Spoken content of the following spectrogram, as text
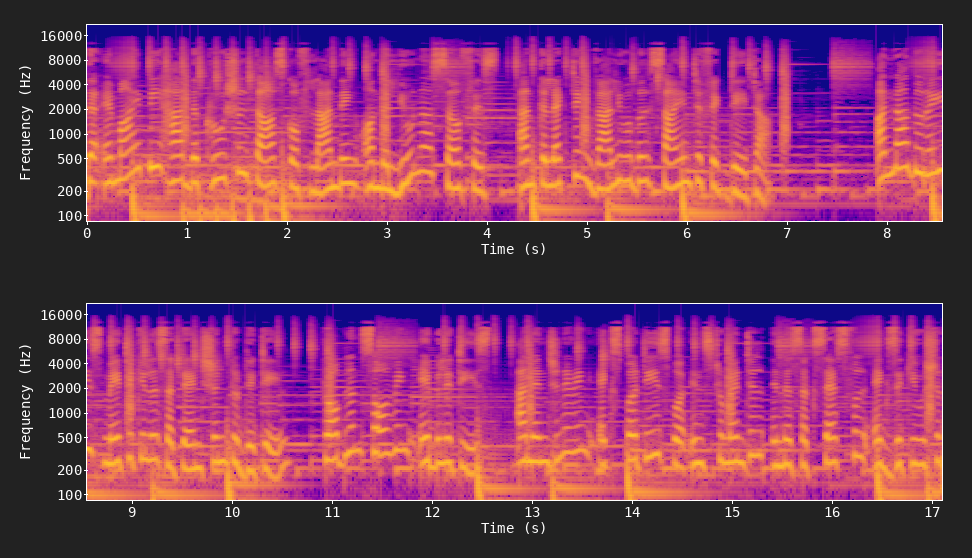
The MIP had the crucial task of landing on the lunar surface and collecting valuable scientific data. Annadurai's meticulous attention to detail, problem-solving abilities, and engineering expertise were instrumental in the successful execution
